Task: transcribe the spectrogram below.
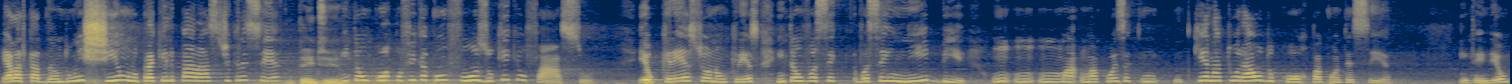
ela está dando um estímulo para que ele parasse de crescer. Entendi. Então o corpo fica confuso. O que, que eu faço? Eu cresço ou não cresço? Então você, você inibe um, um, uma, uma coisa que é natural do corpo acontecer. Entendeu?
